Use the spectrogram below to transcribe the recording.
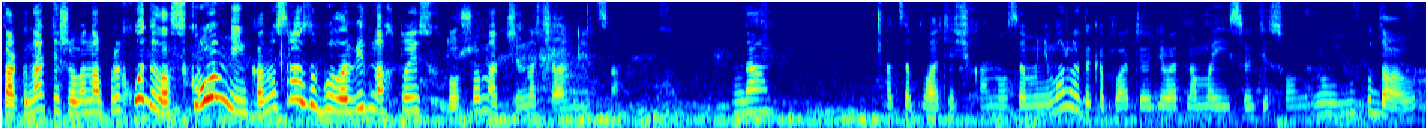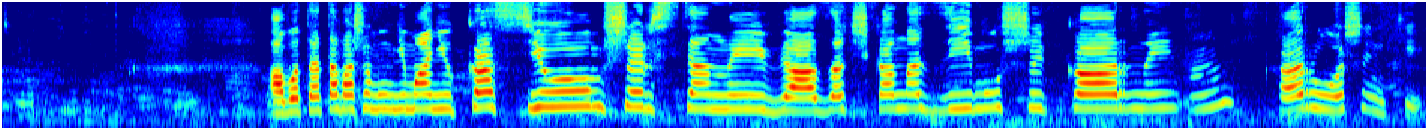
Так, знаєте, що вона приходила скромненько, але одразу було видно, хто є хто, що наче начальниця. Да. А це платячка. Ну, це мені можна таке плаття одягати на мої сальтісони? Ну, ну куди от? Ну. А вот это вашему вниманию костюм шерстяный, вязочка на зиму шикарный, М, хорошенький.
